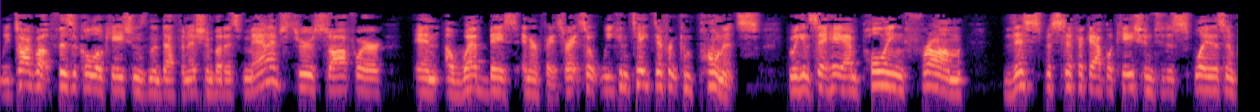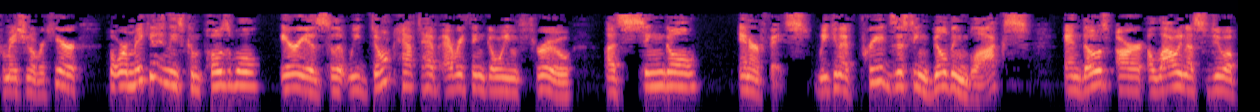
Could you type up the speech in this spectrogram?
we talk about physical locations in the definition, but it's managed through software in a web-based interface, right? So we can take different components. We can say, hey, I'm pulling from this specific application to display this information over here, but we're making it in these composable areas so that we don't have to have everything going through a single interface. We can have pre-existing building blocks, and those are allowing us to do a,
